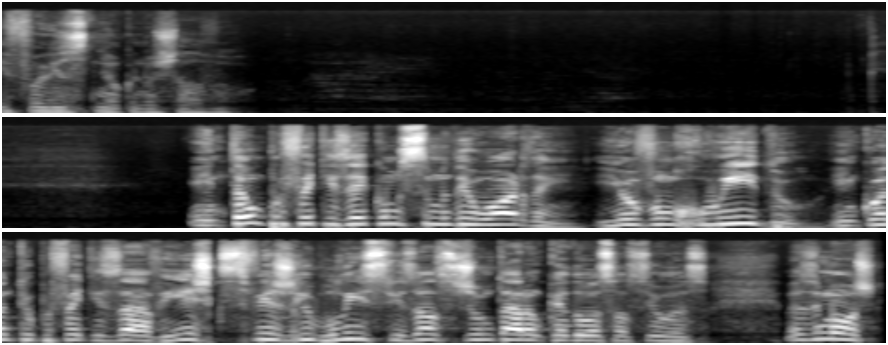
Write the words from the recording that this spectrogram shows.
E foi o Senhor que nos salvou. Então profetizei como se me deu ordem, e houve um ruído enquanto eu profetizava, e eis que se fez rebuliço e os ossos juntaram cada osso ao seu osso. Mas irmãos,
